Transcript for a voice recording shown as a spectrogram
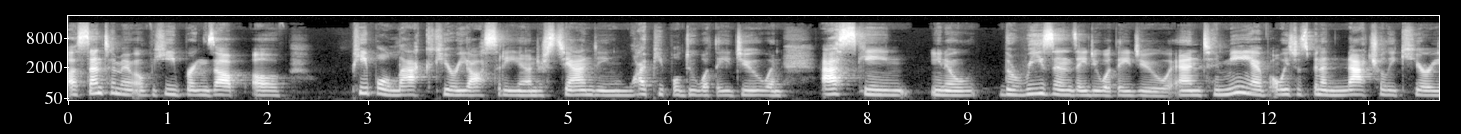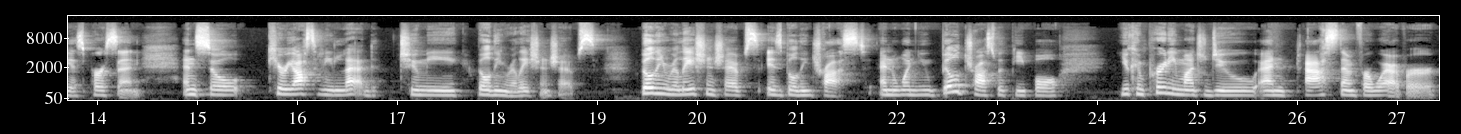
a sentiment of he brings up of people lack curiosity and understanding why people do what they do and asking, you know, the reasons they do what they do. And to me, I've always just been a naturally curious person. And so curiosity led to me building relationships building relationships is building trust. And when you build trust with people, you can pretty much do and ask them for whatever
